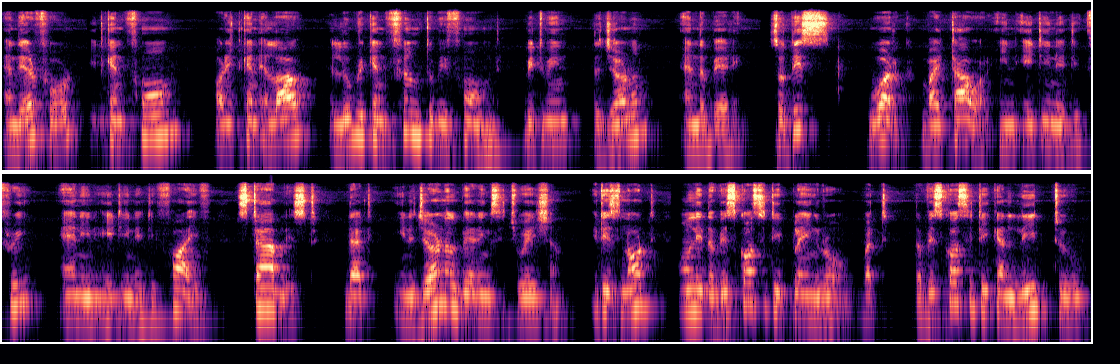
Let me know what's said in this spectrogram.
and therefore it can form or it can allow a lubricant film to be formed between the journal and the bearing. So this work by Tower in 1883 and in 1885 established that in a journal bearing situation, it is not only the viscosity playing role, but the viscosity can lead to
